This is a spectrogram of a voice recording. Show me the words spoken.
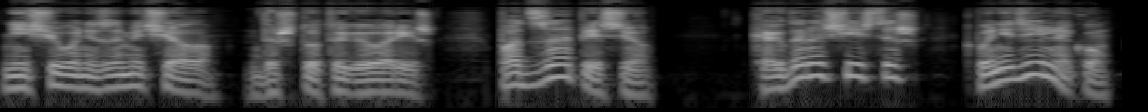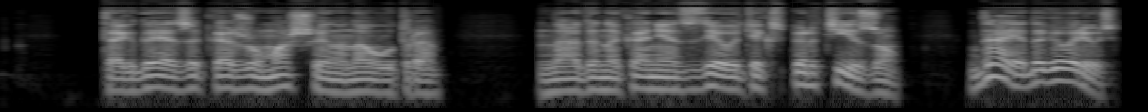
ничего не замечала. «Да что ты говоришь? Под записью. Когда расчистишь? К понедельнику? Тогда я закажу машину на утро. Надо, наконец, сделать экспертизу. Да, я договорюсь.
